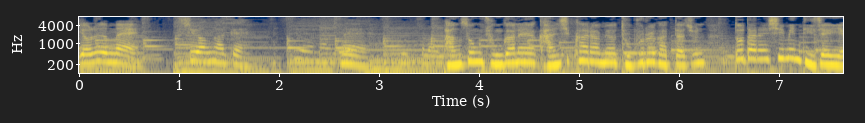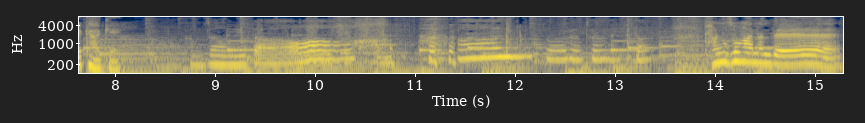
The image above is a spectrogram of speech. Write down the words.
여름에 시원하게. 네. 방송 중간에 간식하라며 두부를 갖다 준 또 다른 시민 DJ의 가게. 감사합니다. 아, 아, 너무 감사합니다. 방송하는데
